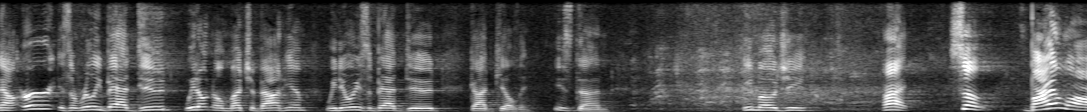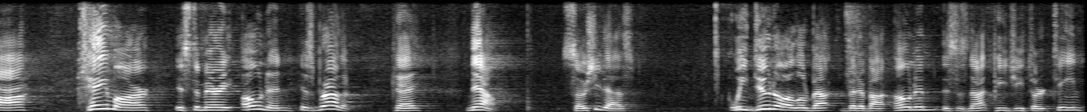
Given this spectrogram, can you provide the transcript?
Now, Ur is a really bad dude. We don't know much about him. We know he's a bad dude. God killed him. He's done. Emoji. All right. So, by law, Tamar is to marry Onan, his brother. Okay? Now, so she does. We do know a little bit about Onan. This is not PG 13,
